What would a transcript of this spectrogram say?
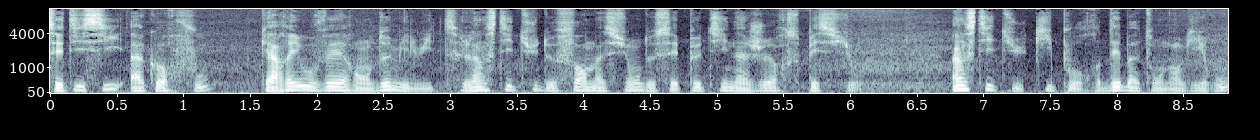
C'est ici, à Corfou, qu'a réouvert en 2008 l'Institut de formation de ces petits nageurs spéciaux. Institut qui, pour Débattons d'Anguirou,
